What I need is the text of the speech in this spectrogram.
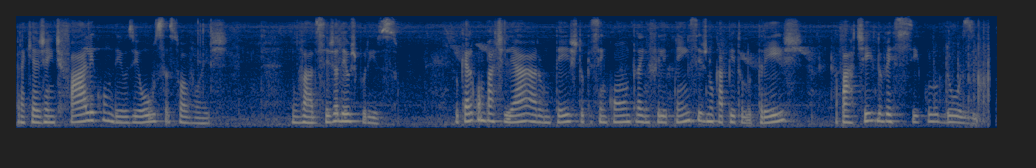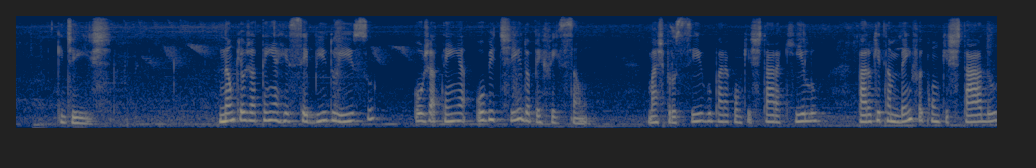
para que a gente fale com Deus e ouça a sua voz. Louvado seja Deus por isso. Eu quero compartilhar um texto que se encontra em Filipenses, no capítulo 3, a partir do versículo 12, que diz: Não que eu já tenha recebido isso ou já tenha obtido a perfeição, mas prossigo para conquistar aquilo para o que também foi conquistado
